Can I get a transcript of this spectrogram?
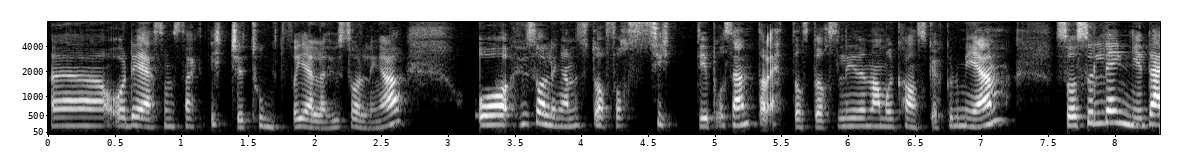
Eh, og det er som sagt ikke tungt for gjelda husholdninger. Og husholdningene står for 70% av etterspørselen i den amerikanske økonomien. Så så lenge de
